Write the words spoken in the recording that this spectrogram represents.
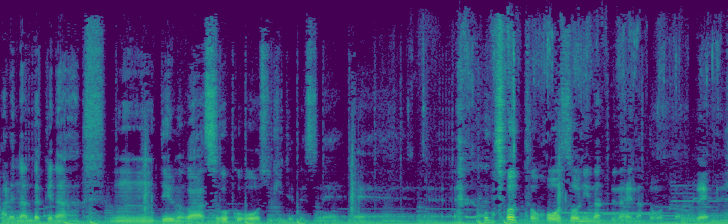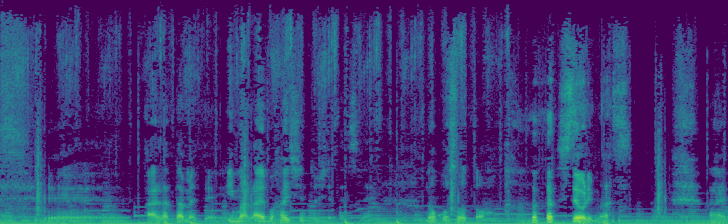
あれなんだっけな、うんっていうのがすごく多すぎてですね、え ちょっと放送になってないなと思ったので、え改めて、今ライブ配信としてですね、残そうと しております。はい。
